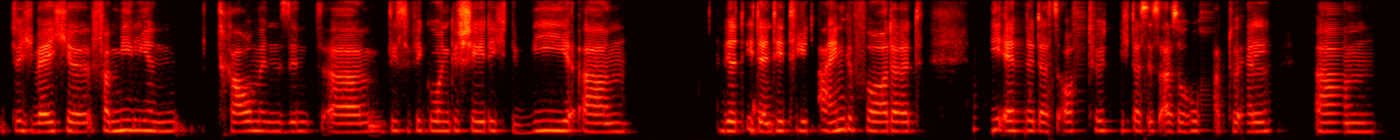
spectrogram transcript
durch welche Familientraumen sind äh, diese Figuren geschädigt, wie ähm, wird Identität eingefordert, wie endet das oft tödlich, das ist also hochaktuell ähm,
